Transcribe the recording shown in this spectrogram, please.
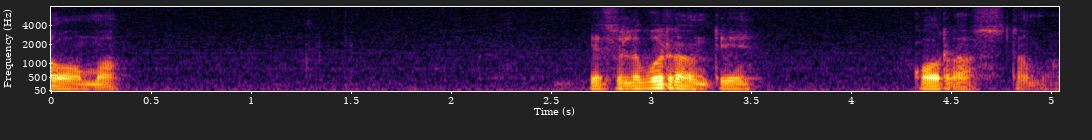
tooma. ja selle võrrandi korrastama.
